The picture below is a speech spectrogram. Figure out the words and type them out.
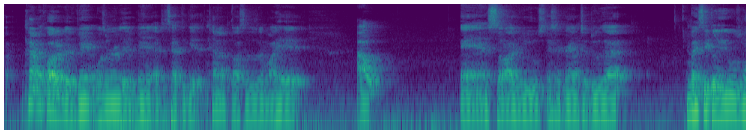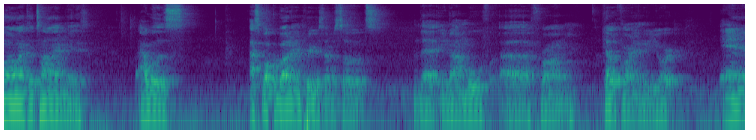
I kind of called it an event. It wasn't really an event. I just had to get kind of thoughts that was in my head out, and so I used Instagram to do that. Basically, what was going on at the time is I was I spoke about it in previous episodes that you know I moved uh, from California to New York, and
